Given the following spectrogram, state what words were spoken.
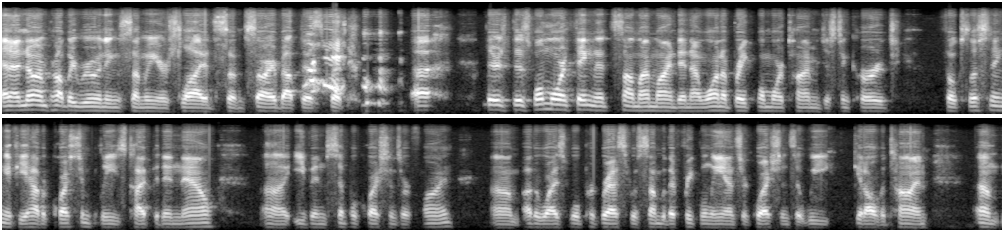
And I know I'm probably ruining some of your slides, so I'm sorry about this. But uh, there's there's one more thing that's on my mind, and I want to break one more time and just encourage folks listening. If you have a question, please type it in now. Uh, even simple questions are fine. Um, otherwise, we'll progress with some of the frequently answered questions that we get all the time. Um,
